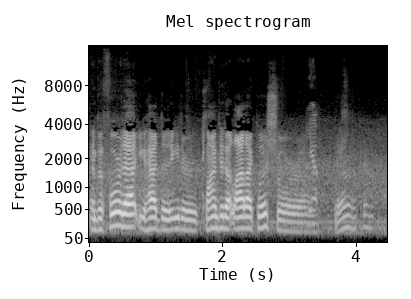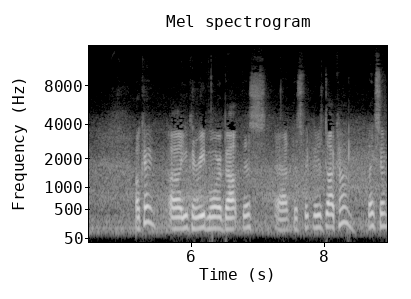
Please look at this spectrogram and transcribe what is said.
And before that, you had to either climb through that lilac bush or. Uh, Yep. Yeah, okay. Okay, uh, you can read more about this at thisweeknews.com. Thanks, Sam.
